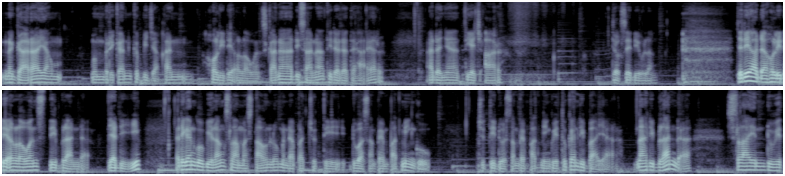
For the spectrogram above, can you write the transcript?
negara yang memberikan kebijakan holiday allowance karena di sana tidak ada THR, adanya THR. Jokesnya diulang. Jadi ada holiday allowance di Belanda. Jadi, tadi kan gue bilang selama setahun lo mendapat cuti 2 sampai 4 minggu. Cuti 2 sampai 4 minggu itu kan dibayar. Nah, di Belanda selain duit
